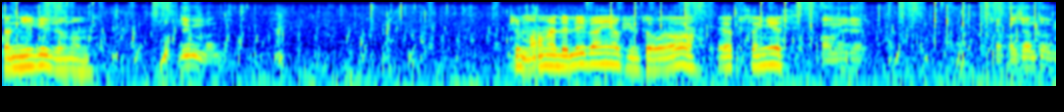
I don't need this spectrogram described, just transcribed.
Sen niye geziyorsun oğlum? Toplayayım mı ben de? Tüm ameleliği ben yapayım tabi. Aa, yap sen gez. Amele. Yapacaksın tabii.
